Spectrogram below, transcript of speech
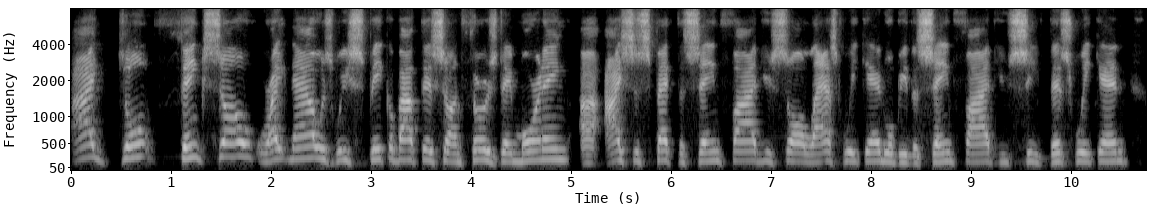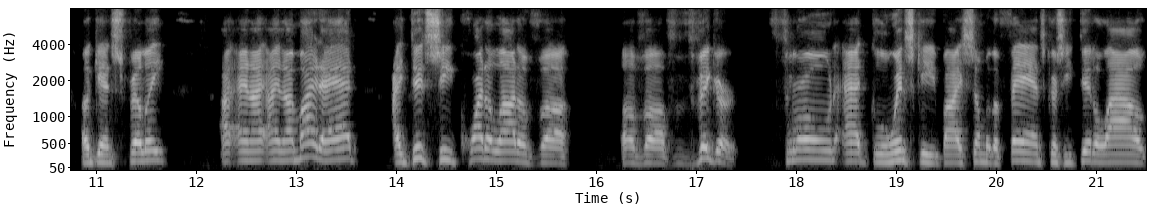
I don't think so. Right now, as we speak about this on Thursday morning, uh, I suspect the same five you saw last weekend will be the same five you see this weekend against Philly. I, and I and I might add, I did see quite a lot of uh, of uh, vigor thrown at Glowinski by some of the fans because he did allow a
